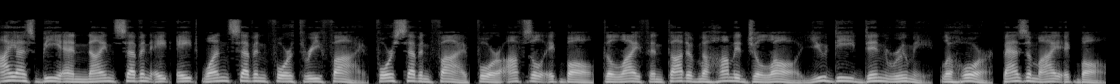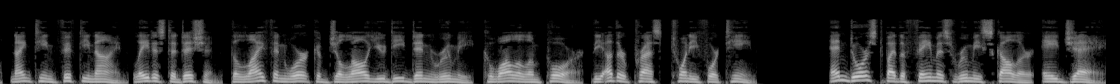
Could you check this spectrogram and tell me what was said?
ISBN 978-8-17435-475-4 Afzal Iqbal, The Life and Thought of Muhammad Jalal ud Din Rumi, Lahore, Bazam i Iqbal, 1959 latest edition, The Life and Work of Jalal ud Din Rumi, Kuala Lumpur, The Other Press, 2014. Endorsed by the famous Rumi scholar, A. J.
